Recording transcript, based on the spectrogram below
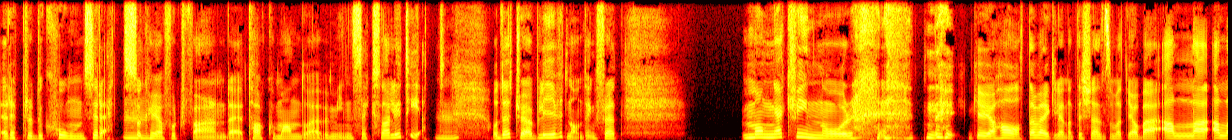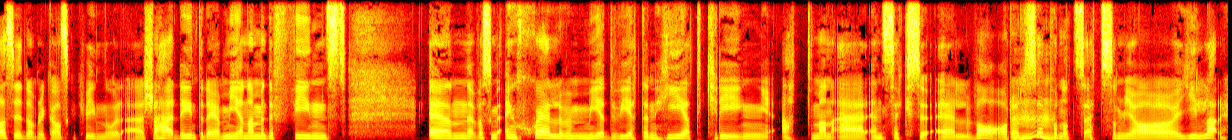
reproduktionsrätt så Mm. kan jag fortfarande ta kommando över min sexualitet. Mm. Och det tror jag har blivit någonting. För att många kvinnor, nej, gud, jag hatar verkligen att det känns som att jag bara, alla, alla sydamerikanska kvinnor är så här. Det är inte det jag menar men det finns en, vad ska man, en självmedvetenhet kring att man är en sexuell varelse Mm. på något sätt som jag gillar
